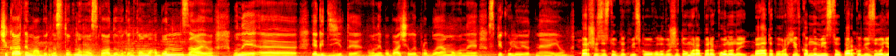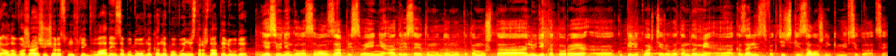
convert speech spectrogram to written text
чекати, мабуть, наступного складу виконкому, або не знаю. Вони е, як діти, вони побачили проблему, вони спекулюють нею. Перший заступник міського голови Житомира переконаний, багатоповерхівкам не місце у парковій зоні, але вважає, що через конфлікт влади і забудовника не повинні страждати люди. Я сегодня голосовал за присвоение адреса этому дому, потому что люди, которые э, купили квартиры в этом доме, э, оказались фактически заложниками в ситуации.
